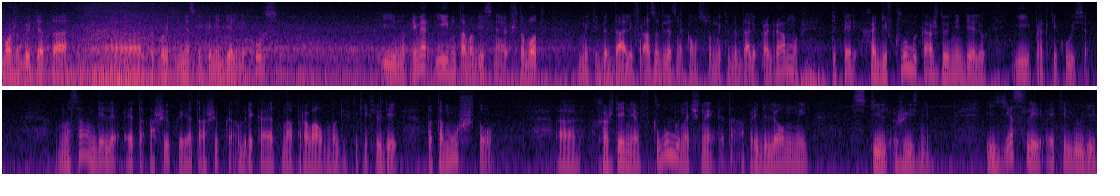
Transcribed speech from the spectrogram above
Может быть, это э, какой-то несколько недельный курс. И, например, им там объясняют, что вот мы тебе дали фразы для знакомства, мы тебе дали программу, теперь ходи в клубы каждую неделю и практикуйся. На самом деле это ошибка, и эта ошибка обрекает на провал многих таких людей, потому что э, хождение в клубы ночные – это определенный стиль жизни. И если эти люди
